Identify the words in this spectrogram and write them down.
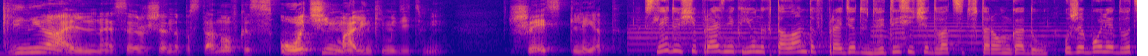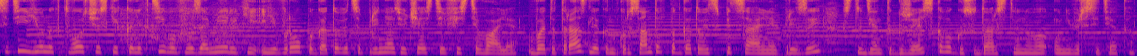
гениальная совершенно постановка с очень маленькими детьми. Шесть лет. Следующий праздник юных талантов пройдет в 2022 году. Уже более 20 юных творческих коллективов из Америки и Европы готовятся принять участие в фестивале. В этот раз для конкурсантов подготовят специальные призы студенты Гжельского государственного университета.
